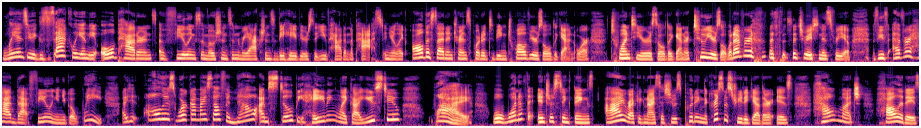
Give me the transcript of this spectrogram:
lands you exactly in the old patterns of feelings, emotions, and reactions and behaviors that you've had in the past. And you're like all of a sudden transported to being 12 years old again, or 20 years old again, or two years old, whatever the situation is for you. If you've ever had that feeling and you go, wait, I did all this work on myself and now I'm still behaving like I used to, why? Well, one of the interesting things I recognized as she was putting the Christmas tree together is how much holidays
